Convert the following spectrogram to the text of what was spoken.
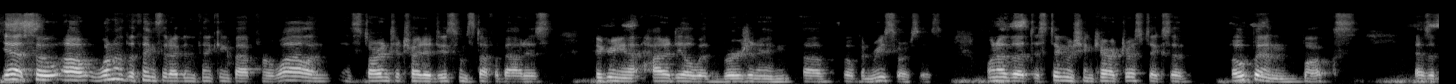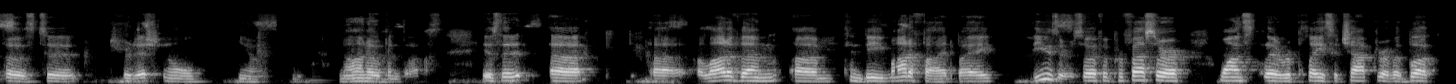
Yeah, so uh, one of the things that I've been thinking about for a while and, and starting to try to do some stuff about is figuring out how to deal with versioning of open resources. One of the distinguishing characteristics of open books as opposed to traditional, you know, non-open books is that uh, uh, a lot of them um, can be modified by the user. So if a professor wants to replace a chapter of a book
